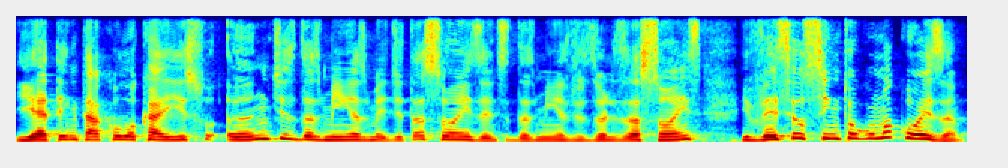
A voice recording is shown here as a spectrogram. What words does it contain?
e é tentar colocar isso antes das minhas meditações, antes das minhas visualizações e ver se eu sinto alguma coisa.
